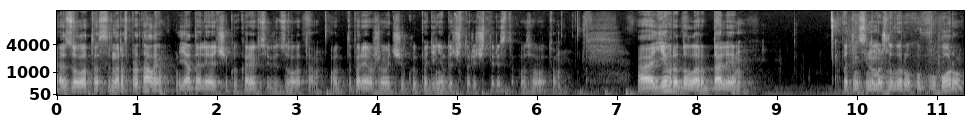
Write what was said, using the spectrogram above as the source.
Золото сильно розпродали. Я далі очікую корекцію від золота. От тепер я вже очікую падіння до 4400 по золоту. Євро-долар далі потенційно можливий рух вгору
